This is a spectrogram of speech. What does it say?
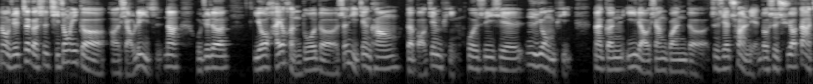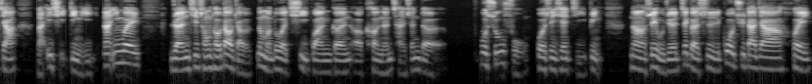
那我觉得这个是其中一个呃小例子。那我觉得。有还有很多的身体健康的保健品，或者是一些日用品，那跟医疗相关的这些串联，都是需要大家来一起定义。那因为人其实从头到脚有那么多的器官跟呃可能产生的不舒服或者是一些疾病，那所以我觉得这个是过去大家会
